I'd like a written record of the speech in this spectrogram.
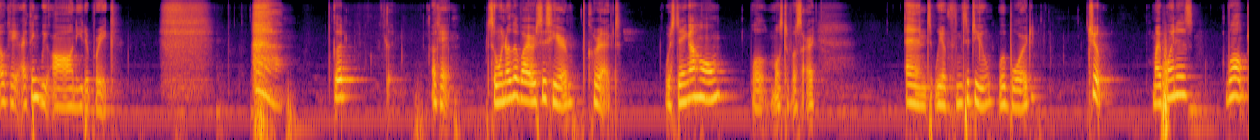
Okay, I think we all need a break. Good? Good. Okay, so we know the virus is here, correct. We're staying at home. Well, most of us are. And we have things to do. We're bored. True. My point is, well,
